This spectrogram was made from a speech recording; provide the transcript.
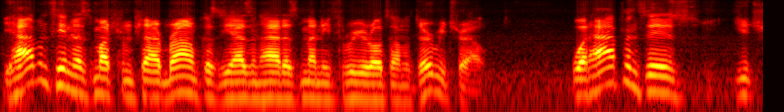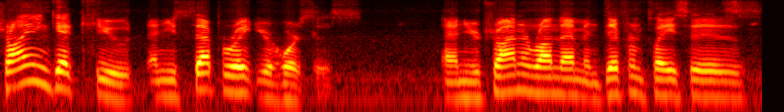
You haven't seen as much from Chad Brown because he hasn't had as many three year olds on the Derby Trail. What happens is you try and get cute and you separate your horses, and you're trying to run them in different places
